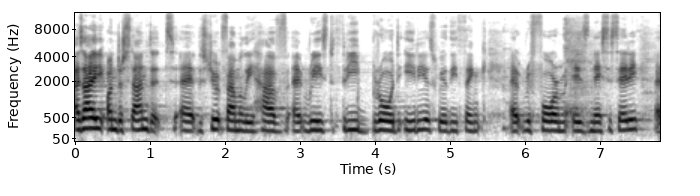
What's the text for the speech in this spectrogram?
as I understand it, uh, the Stewart family have uh, raised three broad areas where they think uh, reform is necessary. Uh,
